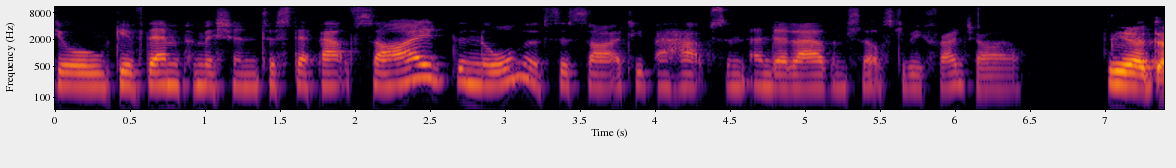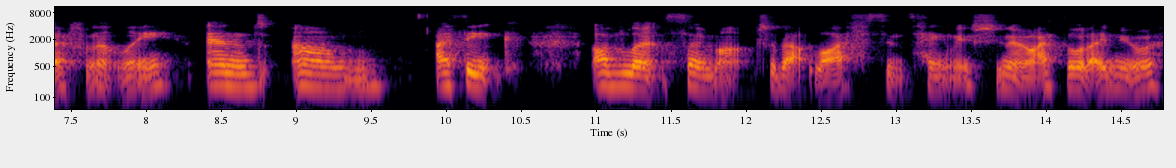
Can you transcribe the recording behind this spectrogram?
you'll give them permission to step outside the norm of society, perhaps, and, and allow themselves to be fragile. Yeah, definitely. And um, I think I've learnt so much about life since Hamish. You know, I thought I knew a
